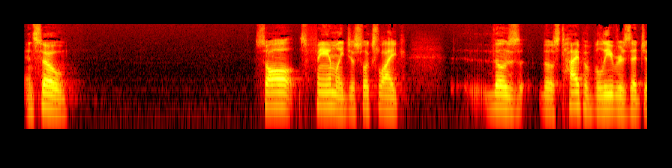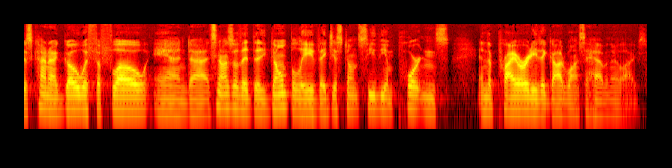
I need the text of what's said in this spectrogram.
And so, Saul's family just looks like those those type of believers that just kind of go with the flow, and uh, it's not though that they don't believe; they just don't see the importance and the priority that God wants to have in their lives.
